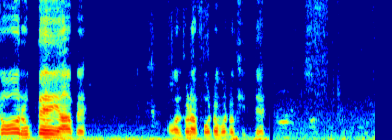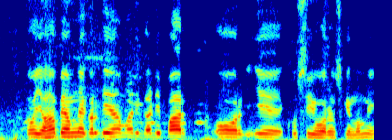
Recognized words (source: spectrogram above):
तो रुकते हैं यहाँ पे और थोड़ा फ़ोटो वोटो खींचते हैं। तो यहाँ पे हमने कर दी है हमारी गाड़ी पार्क और ये खुशी और उसकी मम्मी।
